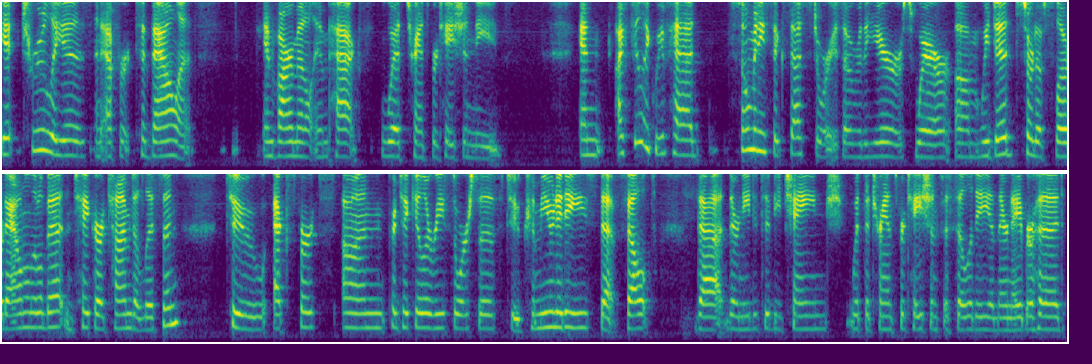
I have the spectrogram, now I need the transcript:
it truly is an effort to balance environmental impacts with transportation needs. And I feel like we've had so many success stories over the years where um, we did sort of slow down a little bit and take our time to listen to experts on particular resources, to communities that felt that there needed to be change with the transportation facility in their neighborhood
